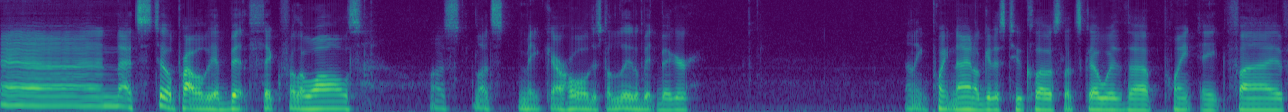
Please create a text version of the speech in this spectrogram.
And that's still probably a bit thick for the walls. Let's, let's make our hole just a little bit bigger. I think 0.9 will get us too close. Let's go with uh, 0.85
